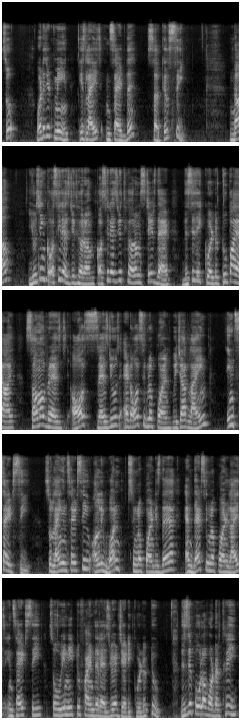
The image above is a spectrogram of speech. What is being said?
so what does it mean It lies inside the circle c now using Cauchy residue theorem Cauchy residue theorem states that this is equal to 2 pi i sum of res all residues at all singular points which are lying inside c so lying inside C, only one singular point is there and that singular point lies inside C. So we need to find the residue at Z equal to 2. This is a pole of order 3.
